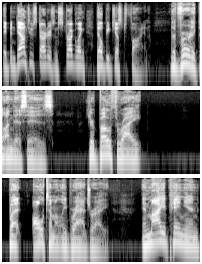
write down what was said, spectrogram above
They've been down two starters and struggling. They'll be just fine. the verdict on this is you're both right, but ultimately Brad's right. In my opinion,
